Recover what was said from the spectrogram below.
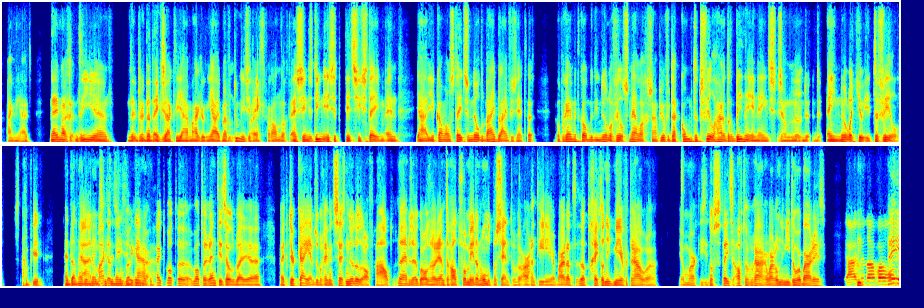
Maakt niet uit. Nee, maar die, eh, dat exacte jaar maakt ook niet uit. Maar toen is het echt veranderd. En sindsdien is het dit systeem. En ja, je kan wel steeds een nul erbij blijven zetten. Op een gegeven moment komen die nullen veel sneller, snap je? Of daar komt het veel harder binnen ineens. Zo'n Mm. één nulletje te veel, snap je? En dan Ja, hebben en dan mensen maakt het ineens in de niet gaten. meer uit wat de, wat de rente is. Zoals bij, eh, bij Turkije hebben ze op een gegeven moment zes nullen eraf gehaald. Dan hebben ze ook wel eens een rente gehad van meer dan 100%. Of Argentinië. Maar dat, dat geeft dan niet meer vertrouwen. Jouw Mark die zit nog steeds af te vragen waarom die niet hoorbaar is. Ja, ik ben nou wel... Hey!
